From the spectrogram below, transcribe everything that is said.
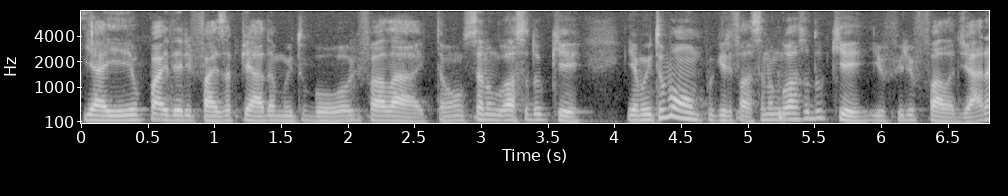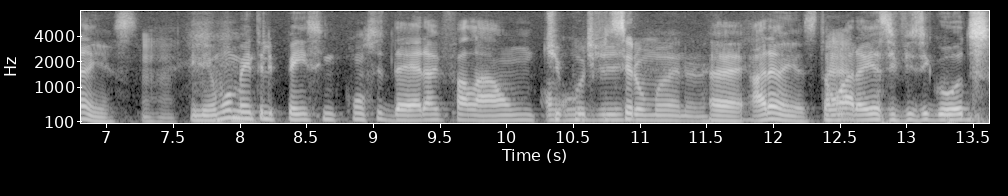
e aí o pai dele faz a piada muito boa que fala: ah, então você não gosta do quê? E é muito bom, porque ele fala: você não gosta do quê? E o filho fala: de aranhas. Em nenhum momento ele pensa em considera falar um tipo, Algum de, ser humano, né? é, aranhas. Então, É. aranhas e visigodos,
